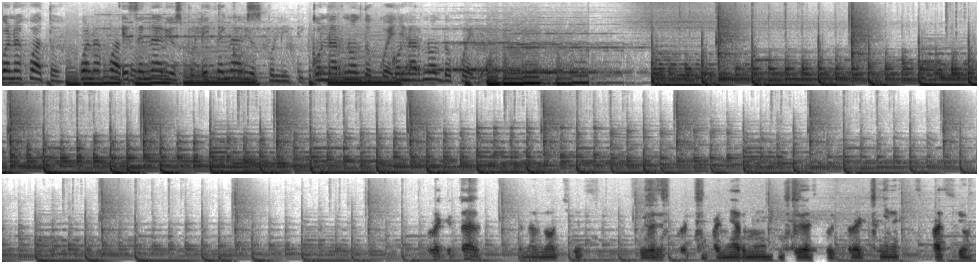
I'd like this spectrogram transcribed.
Guanajuato. Guanajuato. Escenarios políticos. Escenarios políticos. Con Arnoldo Cuellar. Con Arnoldo Cuellar. Hola, ¿qué tal? Buenas noches. Gracias por acompañarme. Muchas gracias por estar aquí en este espacio,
